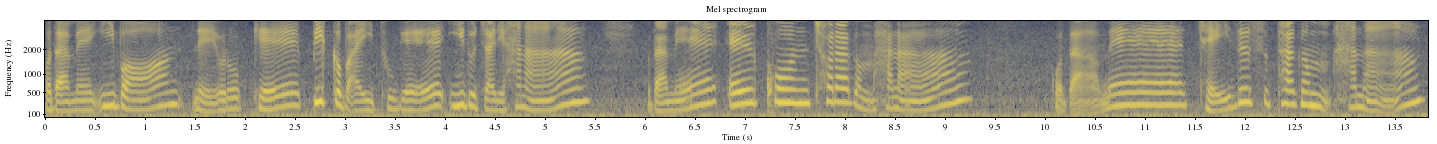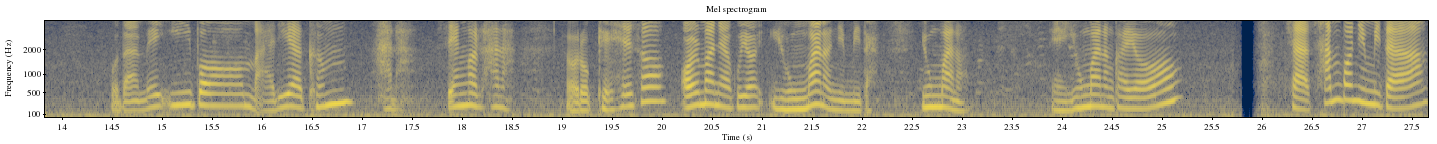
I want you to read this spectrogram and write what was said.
그 다음에 2번 네 요렇게 B급 아이 두개 2두짜리 하나 그 다음에 엘콘 철화금 하나 그 다음에 제이드 스타금 하나. 그 다음에 2번 마리아 금 하나. 생얼 하나. 이렇게 해서 얼마냐고요? 6만 원입니다. 6만 원. 네, 6만 원 가요. 자, 3번입니다.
